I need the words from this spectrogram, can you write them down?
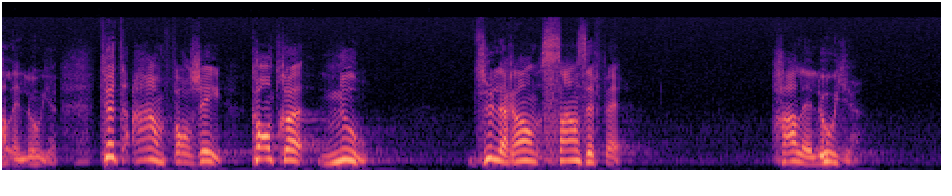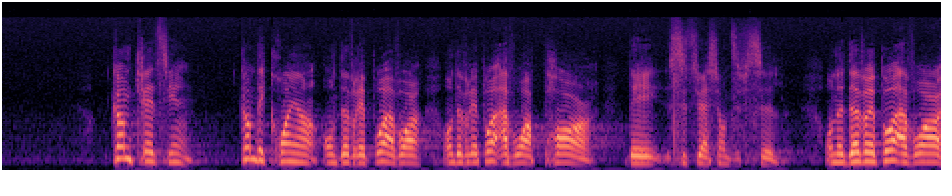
Alléluia. Toute âme forgée contre nous, Dieu le rend sans effet. Alléluia. Comme chrétiens, comme des croyants, on ne on devrait pas avoir peur des situations difficiles. On ne devrait pas avoir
